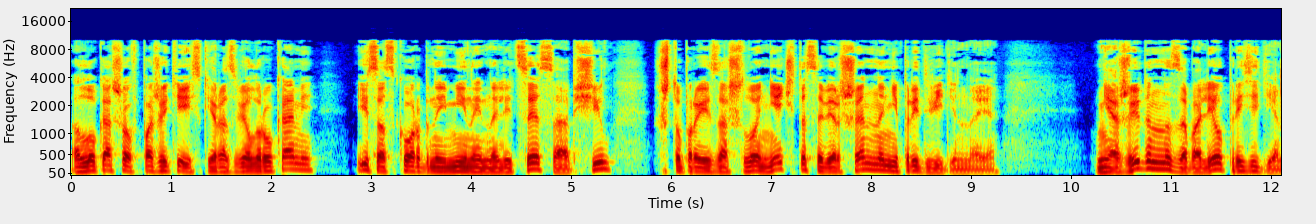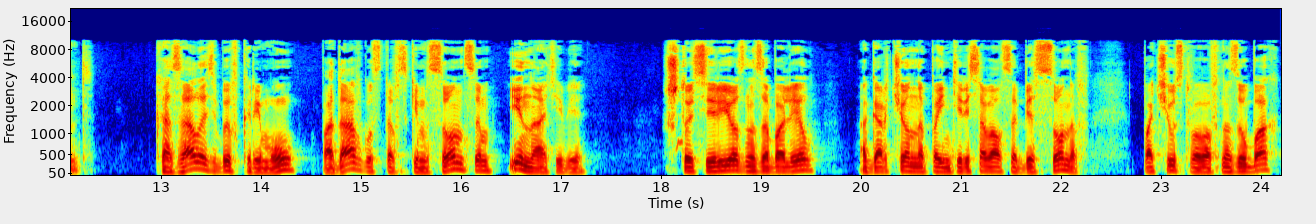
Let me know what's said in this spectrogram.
Лукашов по-житейски развел руками и со скорбной миной на лице сообщил, что произошло нечто совершенно непредвиденное. Неожиданно заболел президент. Казалось бы, в Крыму, под августовским солнцем, и на тебе. Что серьезно заболел? Огорченно поинтересовался Бессонов, почувствовав на зубах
